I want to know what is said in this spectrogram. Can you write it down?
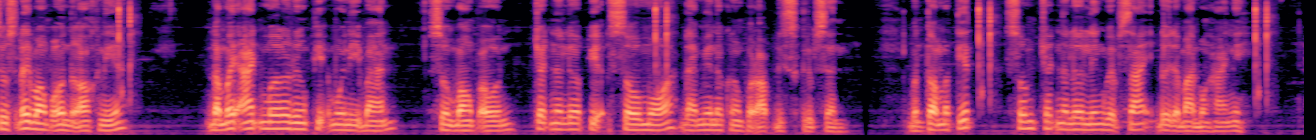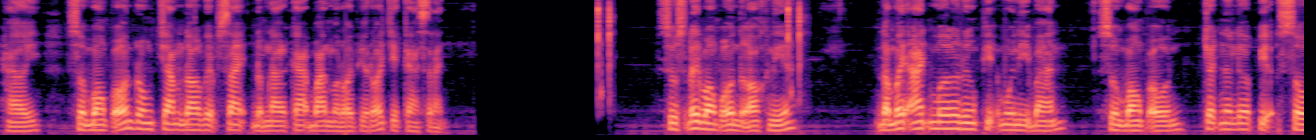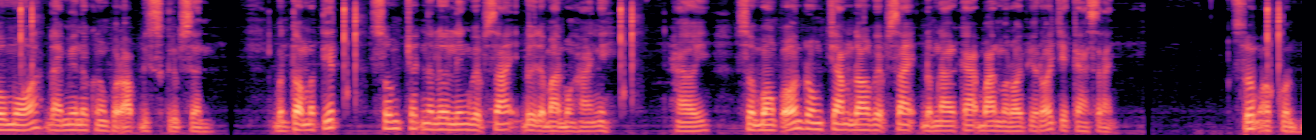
សួស្តីបងប្អូនទាំងអស់គ្នាដើម្បីអាចមើលរឿងភាគមួយនេះបានសូមបងប្អូនចុចនៅលើពាក្យ show more ដែលមាននៅក្នុងប្រអប់ description បន្ទាប់មកទៀតសូមចុចនៅលើ link website ដោយដែលបានបង្ហាញនេះហើយសូមបងប្អូនរងចាំដល់ website ដំណើរការបាន100%ជាការស្រេចសួស្តីបងប្អូនទាំងអស់គ្នាដើម្បីអាចមើលរឿងភាគមួយនេះបានសូមបងប្អូនចុចនៅលើពាក្យ show more ដែលមាននៅក្នុងប្រអប់ description បន្ទាប់មកទៀត សូមចុចនៅលើ link website ដោយដែលបានបង្ហាញនេះហើយសូមបងប្អូនរងចាំដល់ website ដំណើរការបាន100%ជាការស្រេចសូមអរគុណ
